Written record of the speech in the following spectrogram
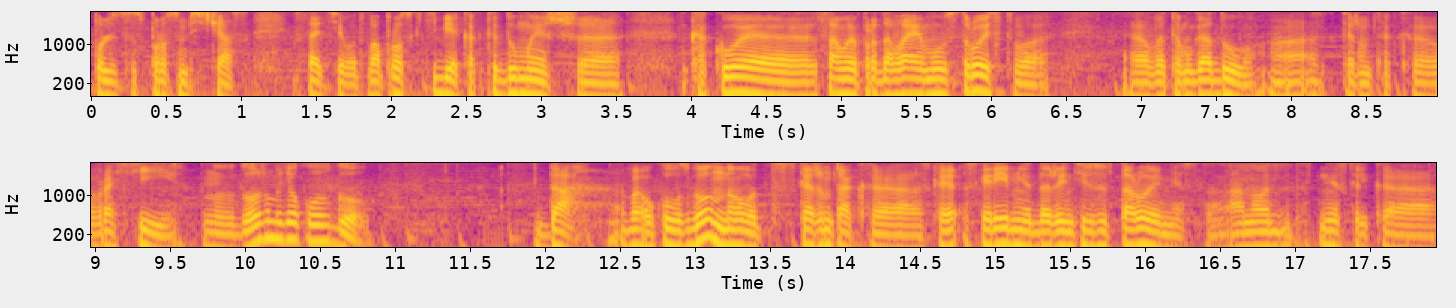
пользуется спросом сейчас. Кстати, вот вопрос к тебе. Как ты думаешь, э, какое самое продаваемое устройство э, в этом году, э, скажем так, э, в России? Ну, должен быть Oculus Go. Да, Oculus Go, но вот, скажем так, э, скорее мне даже интересует второе место. Оно несколько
